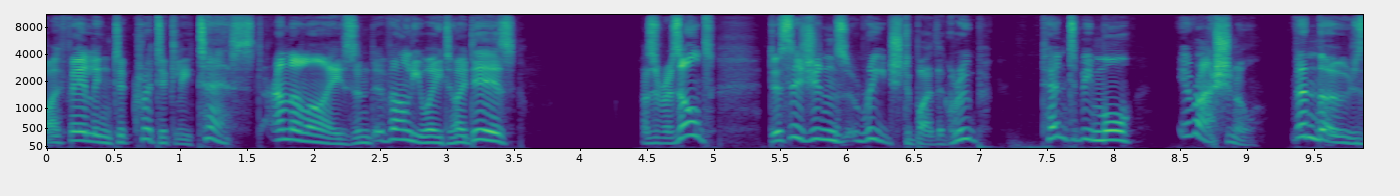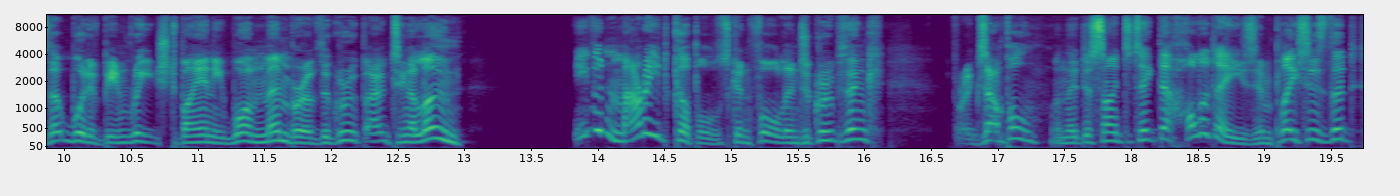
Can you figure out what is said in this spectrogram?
by failing to critically test, analyze, and evaluate ideas. As a result, decisions reached by the group tend to be more irrational than those that would have been reached by any one member of the group acting alone. Even married couples can fall into groupthink. For example, when they decide to take their holidays in places that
